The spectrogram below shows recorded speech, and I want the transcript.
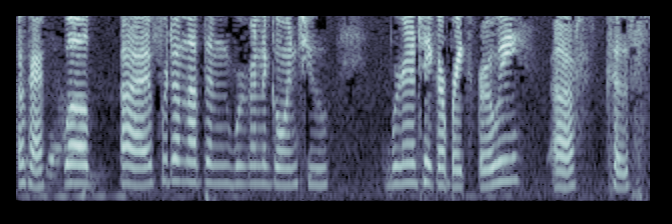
Okay. Yeah. Well, uh, if we're done that, then we're gonna go into we're gonna take our break early, uh, cause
